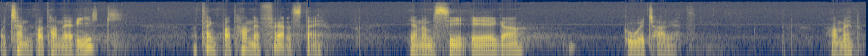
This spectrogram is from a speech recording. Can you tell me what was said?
Og kjenn på at han er rik. Og tenk på at han har frelst deg gjennom sin egen gode kjærlighet. Amen.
